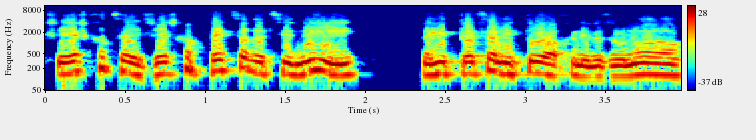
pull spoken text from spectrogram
כשיש לך, כשיש לך פצע רציני, נגיד פצע ניתוח, אני בזמנו,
